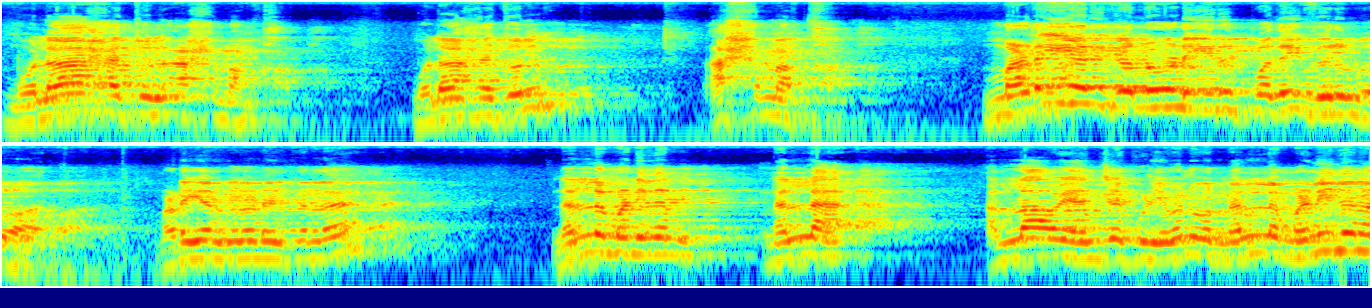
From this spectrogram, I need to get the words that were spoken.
முலாஹத்துல் அஹ்மக் முலாஹத்துல் அஹ்மக். மடையர்களோடு இருப்பதை விரும்புவார். மடையர்களோடு இருக்கிறத நல்ல மனிதன் நல்ல அல்லாவை அஞ்சக்கூடியவன் ஒரு நல்ல மனிதனா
